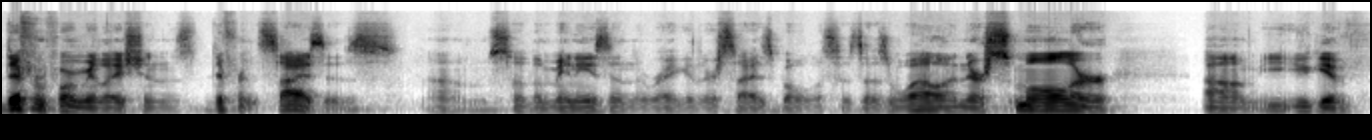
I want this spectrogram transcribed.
different formulations, different sizes, um, so the minis and the regular size boluses as well, and they're smaller. Um, you, you give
